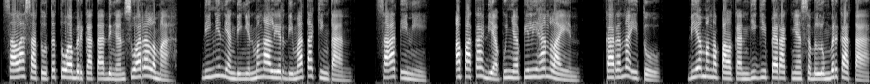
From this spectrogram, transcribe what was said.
Salah satu tetua berkata dengan suara lemah. Dingin yang dingin mengalir di mata King Tan. Saat ini, apakah dia punya pilihan lain? Karena itu, dia mengepalkan gigi peraknya sebelum berkata,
